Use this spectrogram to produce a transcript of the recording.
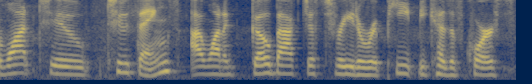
want to two things. I want to go back just for you to repeat because of course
